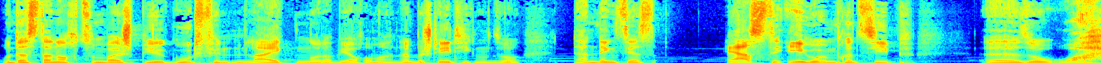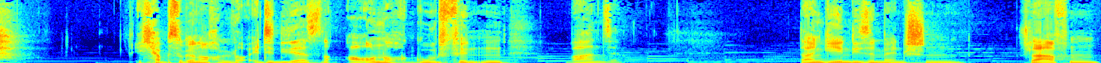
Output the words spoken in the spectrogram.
und das dann noch zum Beispiel gut finden, liken oder wie auch immer, ne, bestätigen und so, dann denkst du das erste Ego im Prinzip äh, so, wow, ich habe sogar noch Leute, die das auch noch gut finden. Wahnsinn. Dann gehen diese Menschen schlafen,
